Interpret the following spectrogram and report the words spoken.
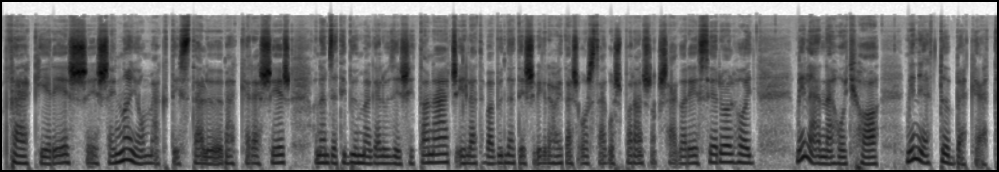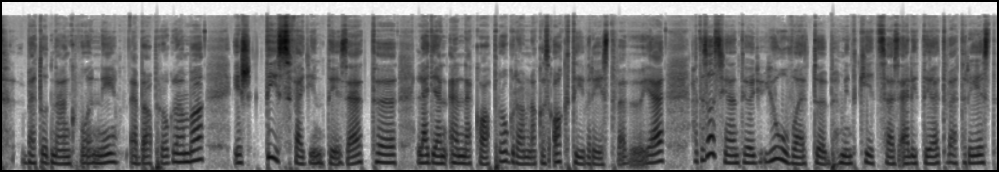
felkérés és egy nagyon megtisztelő megkeresés a Nemzeti Bűnmegelőzési Tanács, illetve a Büntetési Végrehajtás Országos Parancsnoksága részéről, hogy mi lenne, hogyha minél többeket be tudnánk vonni ebbe a programba, és tíz fegyintézet legyen ennek a programnak az aktív résztvevője. Hát ez azt jelenti, hogy jóval több, mint 200 elítélt vett részt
